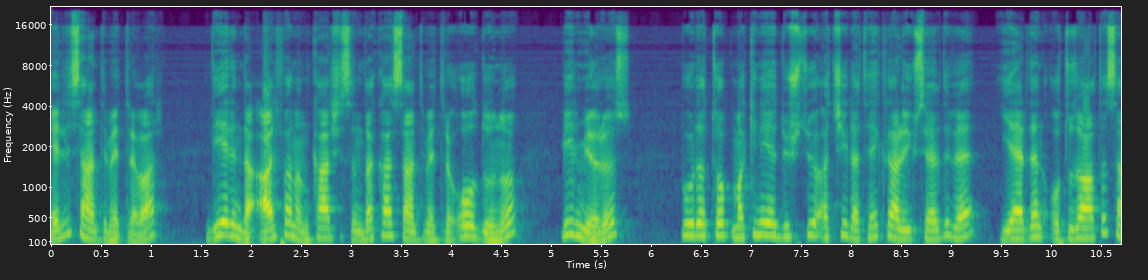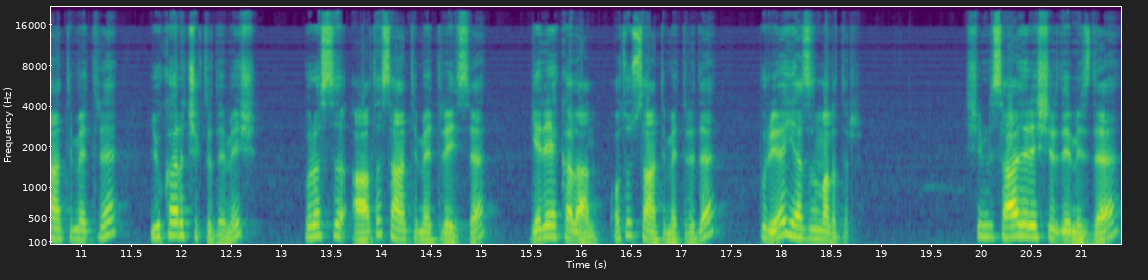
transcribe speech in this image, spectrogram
50 santimetre var. Diğerinde alfanın karşısında kaç santimetre olduğunu bilmiyoruz. Burada top makineye düştüğü açıyla tekrar yükseldi ve yerden 36 santimetre yukarı çıktı demiş. Burası 6 santimetre ise geriye kalan 30 santimetre de buraya yazılmalıdır. Şimdi sadeleştirdiğimizde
